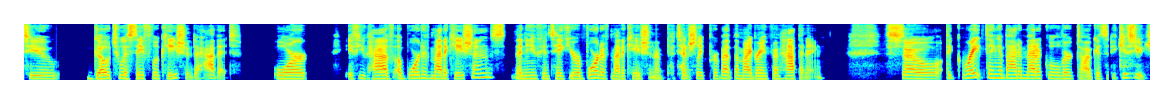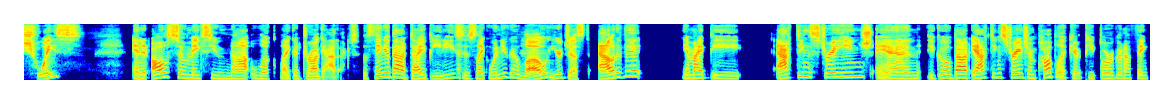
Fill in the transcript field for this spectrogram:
to go to a safe location to have it. Or if you have abortive medications, then you can take your abortive medication and potentially prevent the migraine from happening. So, the great thing about a medical alert dog is it gives you choice and it also makes you not look like a drug addict. The thing about diabetes is like when you go low, you're just out of it. You might be acting strange and you go about acting strange in public, and people are going to think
